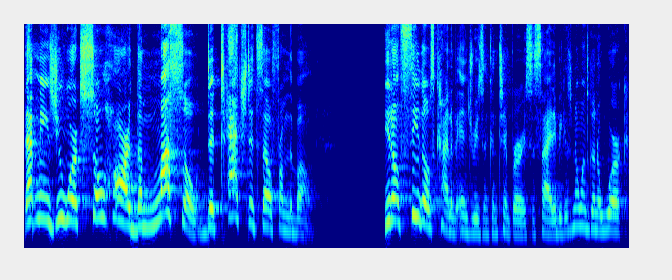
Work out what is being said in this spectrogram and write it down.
That means you work so hard, the muscle detached itself from the bone. You don't see those kind of injuries in contemporary society because no one's going to work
